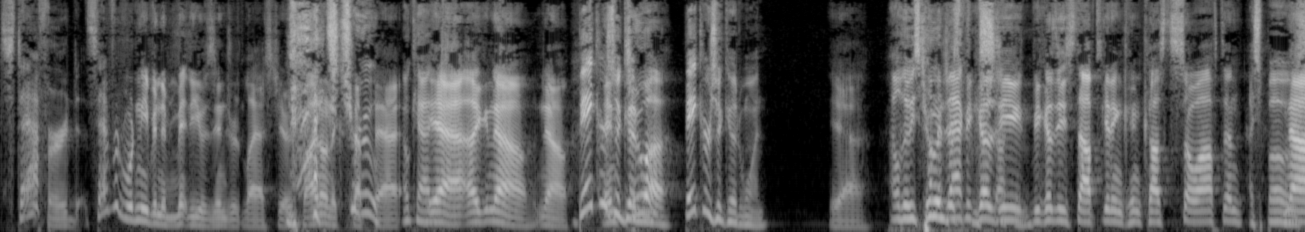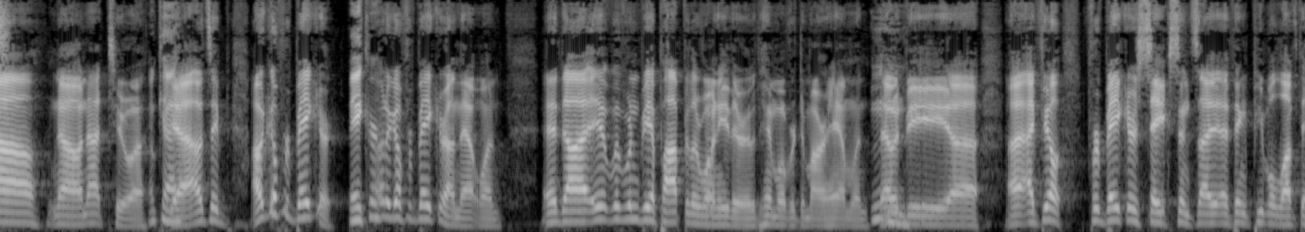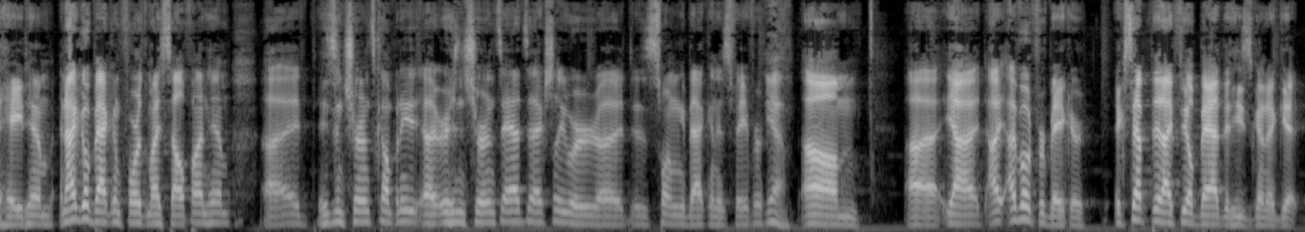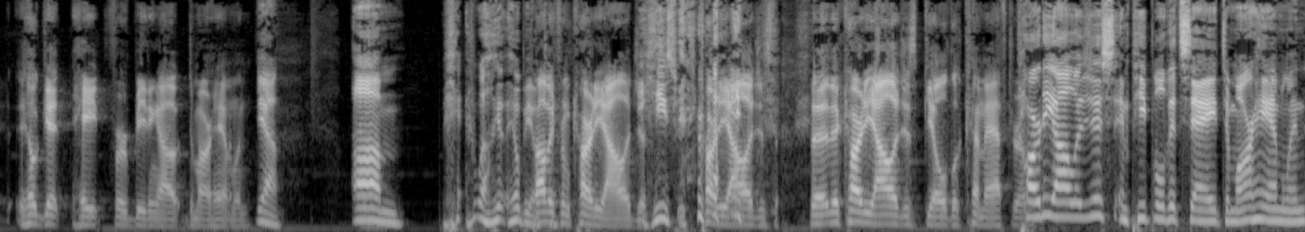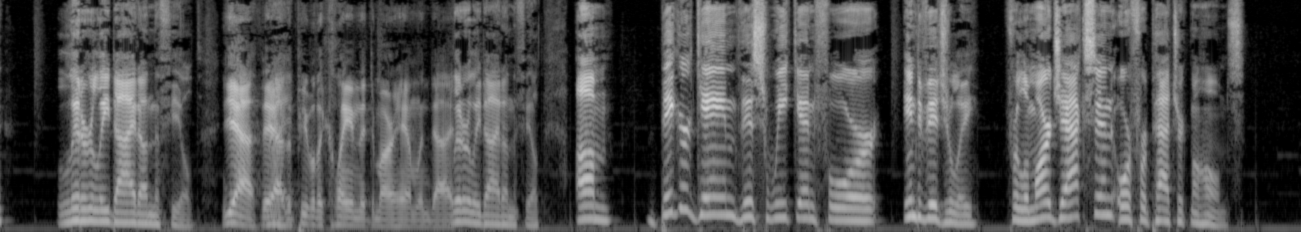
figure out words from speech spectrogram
Stafford. Stafford wouldn't even admit he was injured last year, so I don't accept true. that. Okay. Yeah, like no, no. Baker's And a good Tua, one. Baker's a good one. Yeah. Although he's Tua coming just back because he because he stopped getting concussed so often. I suppose. No, no, not Tua. Okay. Yeah, I would say I would go for Baker. Baker? I'm gonna go for Baker on that one. And uh, it wouldn't be a popular one either with him over Damar Hamlin. That would be. Uh, I feel for Baker's sake, since I, I think people love to hate him, and I go back and forth myself on him. Uh, his insurance company uh, or his insurance ads actually were uh, swung me back in his favor. Yeah. Um. Uh. Yeah. I, I vote for Baker, except that I feel bad that he's gonna get he'll get hate for beating out Damar Hamlin. Yeah. Um. Well, he'll, he'll be okay. Probably from cardiologists. He's- cardiologists. The the cardiologist guild will come after him. cardiologists and people that say Damar Hamlin literally died on the field. yeah, yeah. Right. The people that claim that Damar Hamlin died. literally died on the field. Um, bigger game this weekend for individually for Lamar Jackson or for Patrick Mahomes.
